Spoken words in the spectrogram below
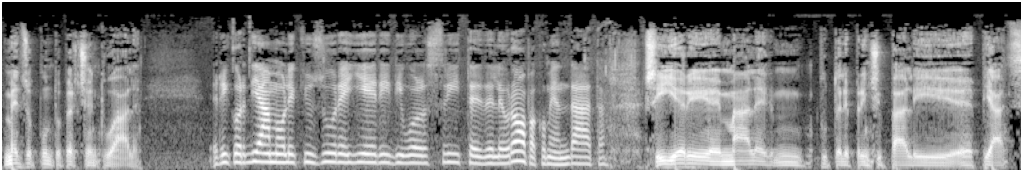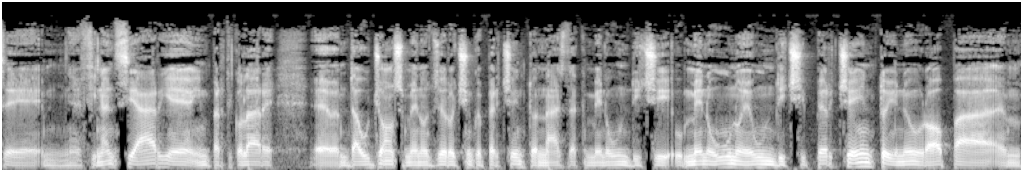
mezzo punto percentuale. Ricordiamo le chiusure ieri di Wall Street e dell'Europa, come è andata? Sì, ieri è male mh, tutte le principali eh, piazze mh, finanziarie, in particolare eh, Dow Jones meno 0,5%, Nasdaq meno, 11, meno 1,11%, in Europa ehm,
